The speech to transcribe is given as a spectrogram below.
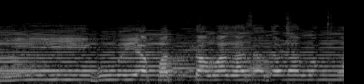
ಈ ಭೂಯ ಪತ್ತವಗ ಸದಳವಮ್ಮ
